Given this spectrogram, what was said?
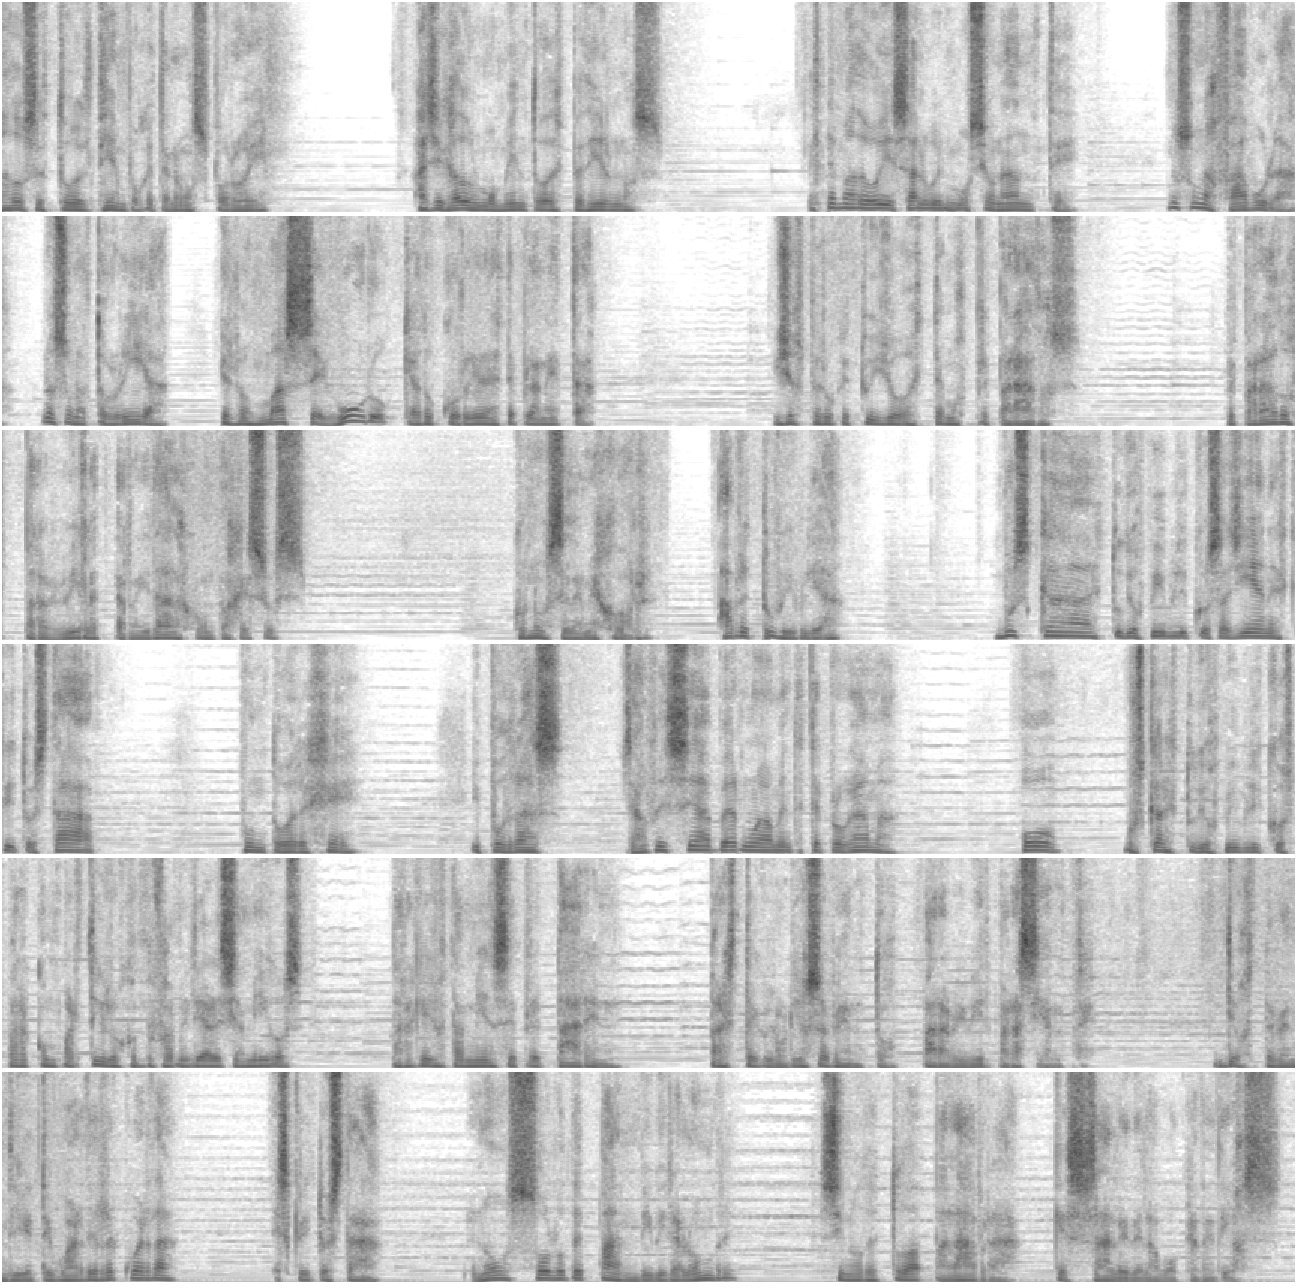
Es todo el tiempo que tenemos por hoy. Ha llegado el momento de despedirnos. El tema de hoy es algo emocionante. No es una fábula, no es una teoría, es lo más seguro que ha de ocurrir en este planeta. Y yo espero que tú y yo estemos preparados, preparados para vivir la eternidad junto a Jesús. Conócele mejor, abre tu Biblia, busca estudios bíblicos allí en escrito y podrás ya sea ver nuevamente este programa o buscar estudios bíblicos para compartirlos con tus familiares y amigos, para que ellos también se preparen para este glorioso evento, para vivir para siempre. Dios te bendiga y te guarde y recuerda, escrito está, no solo de pan vivirá el hombre, sino de toda palabra que sale de la boca de Dios.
